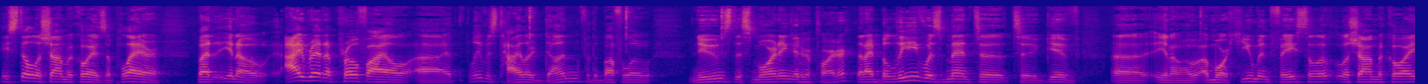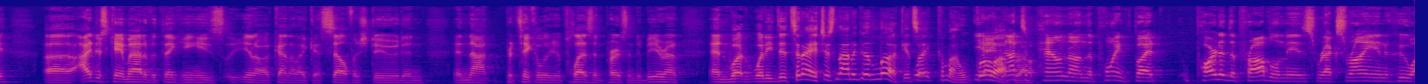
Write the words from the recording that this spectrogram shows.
He's still LeSean McCoy as a player. But, you know, I read a profile, uh, I believe it was Tyler Dunne for the Buffalo News this morning. Good reporter. That I believe was meant to, to give, uh, you know, a more human face to La- LeSean McCoy. Uh, I just came out of it thinking he's, you know, kind of like a selfish dude and, and not particularly a pleasant person to be around. And what, what he did today, it's just not a good look. It's like, come on, grow yeah, up, not bro. to pound on the point, but part of the problem is Rex Ryan, who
